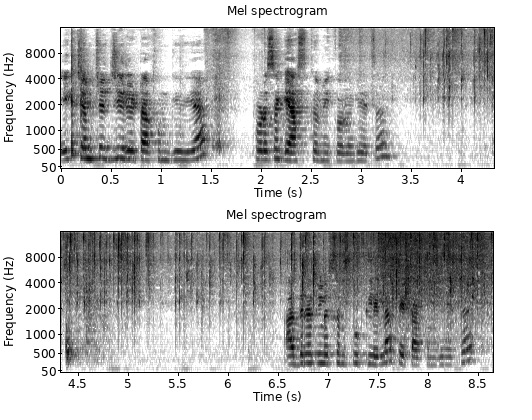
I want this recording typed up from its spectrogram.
एक चमचा जिरे टाकून घेऊया. थोडासा गॅस कमी करून घ्यायचा. अद्रक लसण कुटलेला ते टाकून घ्यायचं.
